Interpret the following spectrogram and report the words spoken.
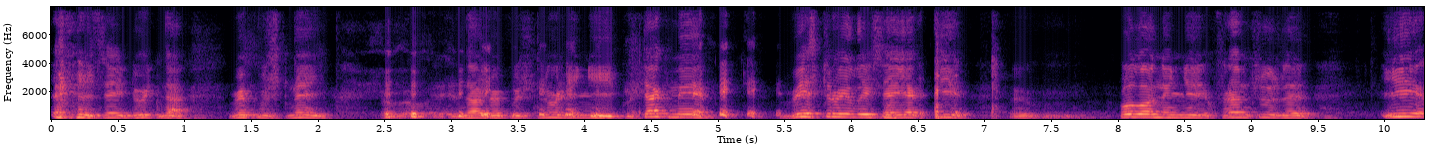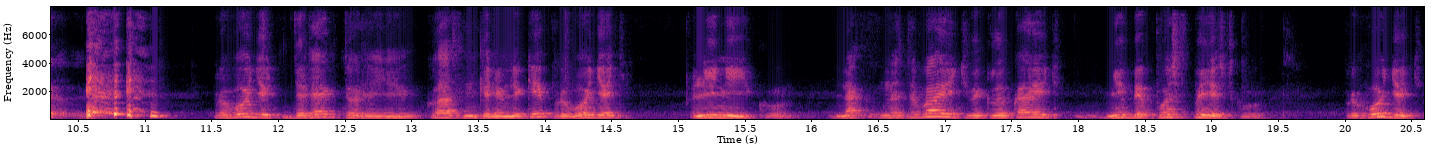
це йдуть на випускний, на випускну лінійку. Так ми вистроїлися, як ті е, полонені французи. І проводять директор і класні керівники проводять лінійку. Називають, викликають ніби по списку. Приходять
